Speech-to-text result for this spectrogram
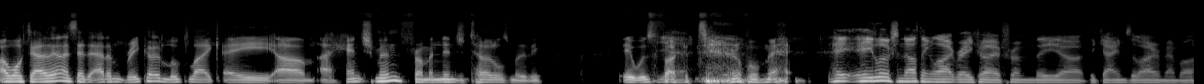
I walked out of there and I said to Adam, Rico looked like a um a henchman from a Ninja Turtles movie. It was fucking yeah. terrible, man. He he looks nothing like Rico from the uh the games that I remember.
